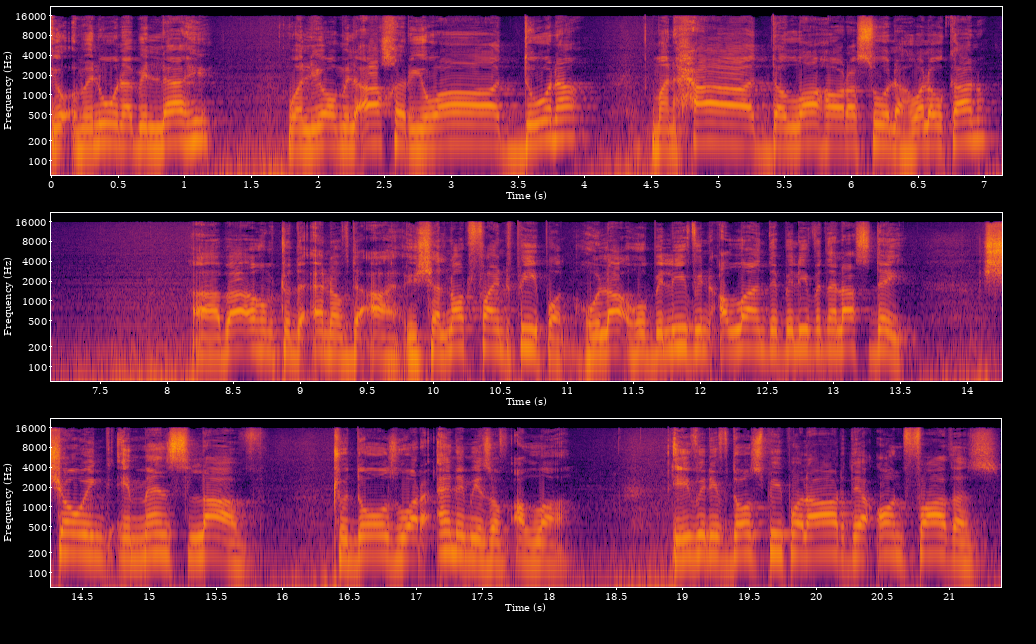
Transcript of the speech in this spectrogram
يؤمنون بالله واليوم الآخر يوادون من حاد الله ورسوله ولو كانوا آباءهم to the end of the ayah. You shall not find people who, who believe in Allah and they believe in the last day showing immense love to those who are enemies of Allah. Even if those people are their own fathers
